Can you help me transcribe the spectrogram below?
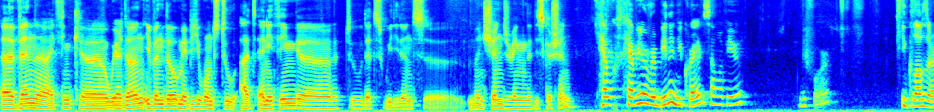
uh, then uh, I think uh, we are done. Even though maybe you want to add anything uh, to that we didn't uh, mention during the discussion. Have Have you ever been in Ukraine? Some of you before? In closer.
